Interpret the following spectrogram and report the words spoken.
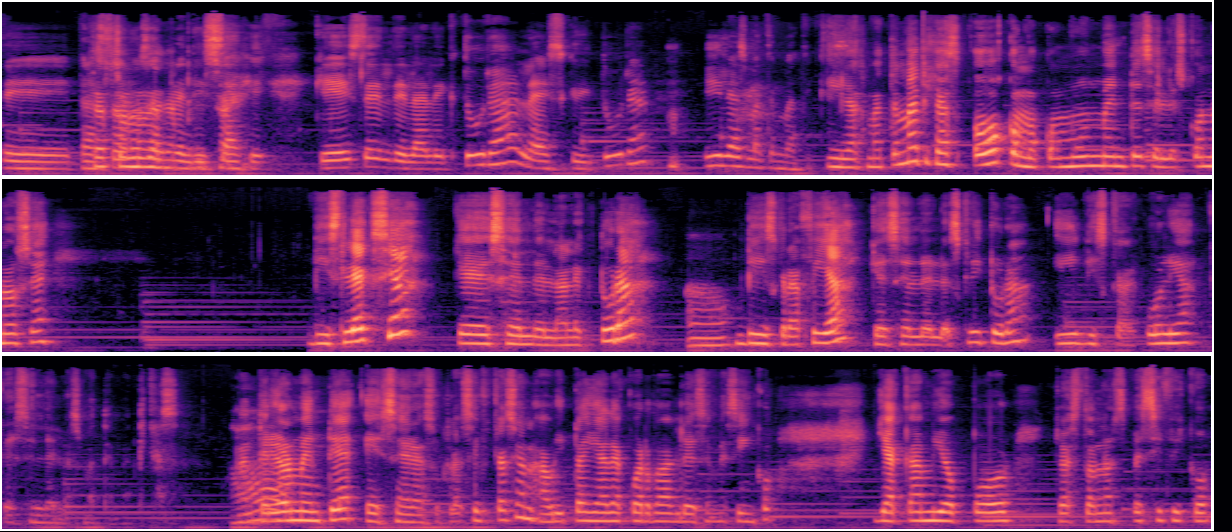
de trastornos de, aprendizaje, que es el de la lectura, la escritura y las matemáticas. Y las matemáticas, o como comúnmente se les conoce, dislexia, que es el de la lectura, Ah. disgrafía, que es el de la escritura, y discalculia, que es el de las matemáticas. Ah. Anteriormente esa era su clasificación, ahorita ya de acuerdo al DSM5 ya cambió por trastorno específico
